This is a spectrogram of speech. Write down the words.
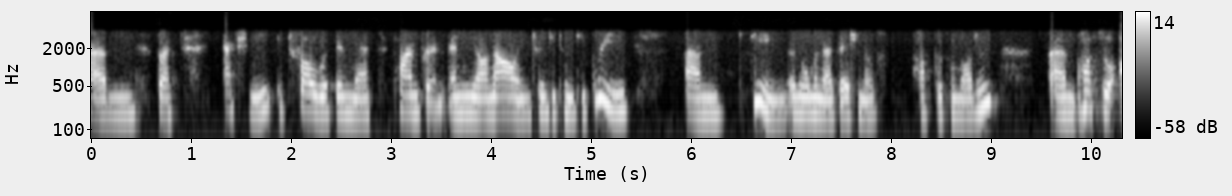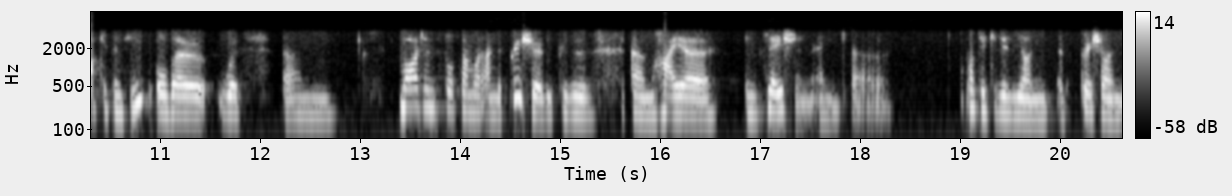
Um, but actually it fell within that time frame. And we are now in 2023 um, seeing a normalization of hospital margins, um, hospital occupancy, although with um, margins still somewhat under pressure because of um, higher inflation and uh, particularly on uh, pressure on,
